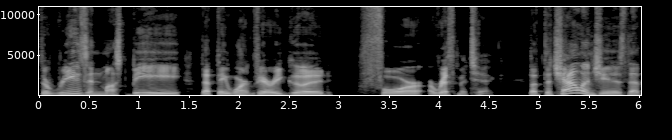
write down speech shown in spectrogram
the reason must be that they weren't very good for arithmetic. But the challenge is that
